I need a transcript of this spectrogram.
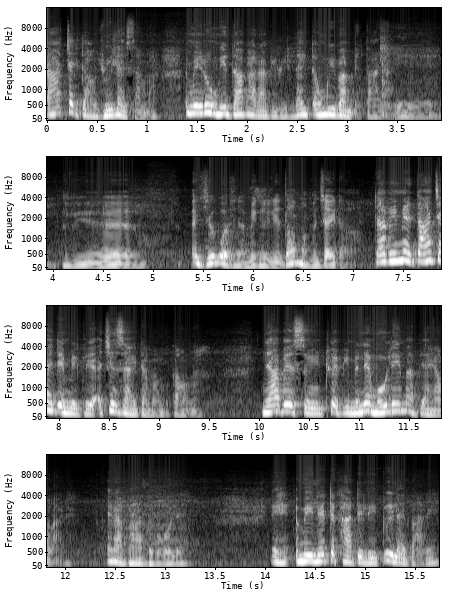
တာကြိုက်တာကိုရွေးလိုက်စမ်းပါအမေတို့မိသားဖာတာပြီးပြီးလိုက်တောင်းပေးပါမယ်တာရဲ့မမေရဲ့အဲ့ရုပ်ပေါ်ထင်တာမင်းကလေးတွေတောက်မှမကြိုက်တာဒါပေမဲ့တားကြိုက်တဲ့မိကလေးကအချင်းဆိုင်တာမှမကောင်းတာညဘက်ဆိုရင်ထွက်ပြီးမနေ့မိုးလေးမှပြန်ရောက်လာတယ်အဲ့ဒါဘာသဘောလဲအေးအမေလည်းတစ်ခါတလေတွေ့လိုက်ပါတယ်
